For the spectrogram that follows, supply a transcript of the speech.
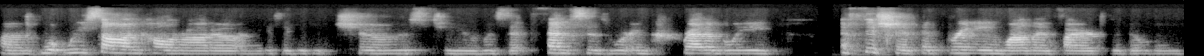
Um, what we saw in Colorado, and I guess I didn't chose to, was that fences were incredibly efficient at bringing wildland fire to the building.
